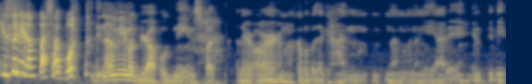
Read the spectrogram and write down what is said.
Kinsa nilang pasabot. Di na may mag-drop og names, but there are mga kababalaghan na mga nangyayari in debate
